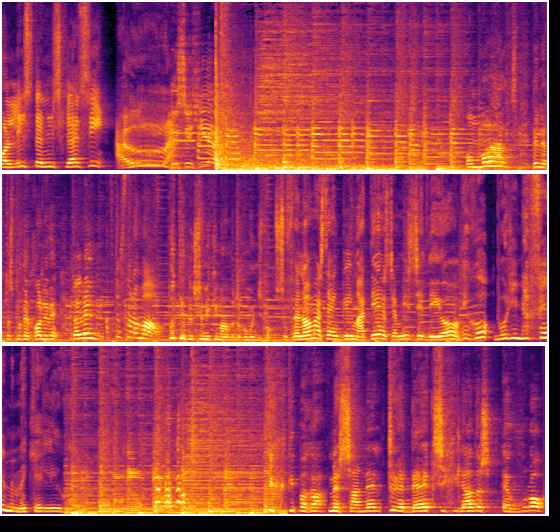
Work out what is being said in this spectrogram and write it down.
πολύ στενή σχέση. Αου. Ησυχία. Ο Μάρξ δεν είναι αυτός που δεχώνεται το Λένιν. Αυτός το ονομάω. Πότε έπαιξε Μίκη Μάου με τον κομμουνισμό. Σου φαινόμαστε εγκληματίες εμείς οι δύο. Εγώ μπορεί να φαίνομαι και λίγο. Τη χτύπαγα με Σανέλ 36.000 ευρώ.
